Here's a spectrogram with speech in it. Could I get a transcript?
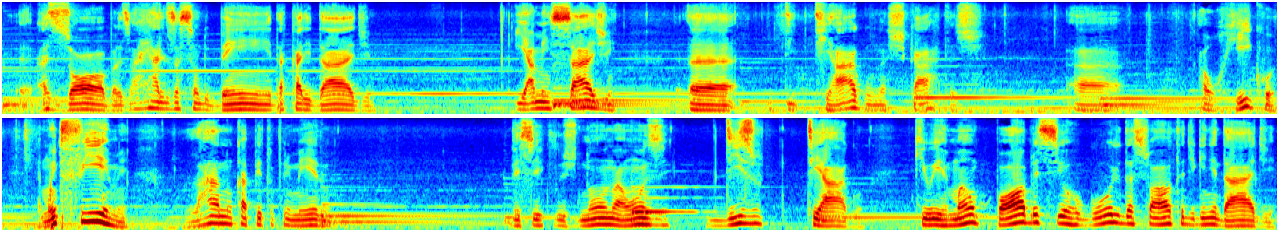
eh, as obras, a realização do bem, da caridade. E a mensagem uh, de Tiago nas cartas uh, ao rico é muito firme. Lá no capítulo 1, versículos 9 a 11, diz o Tiago que o irmão pobre se orgulhe da sua alta dignidade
